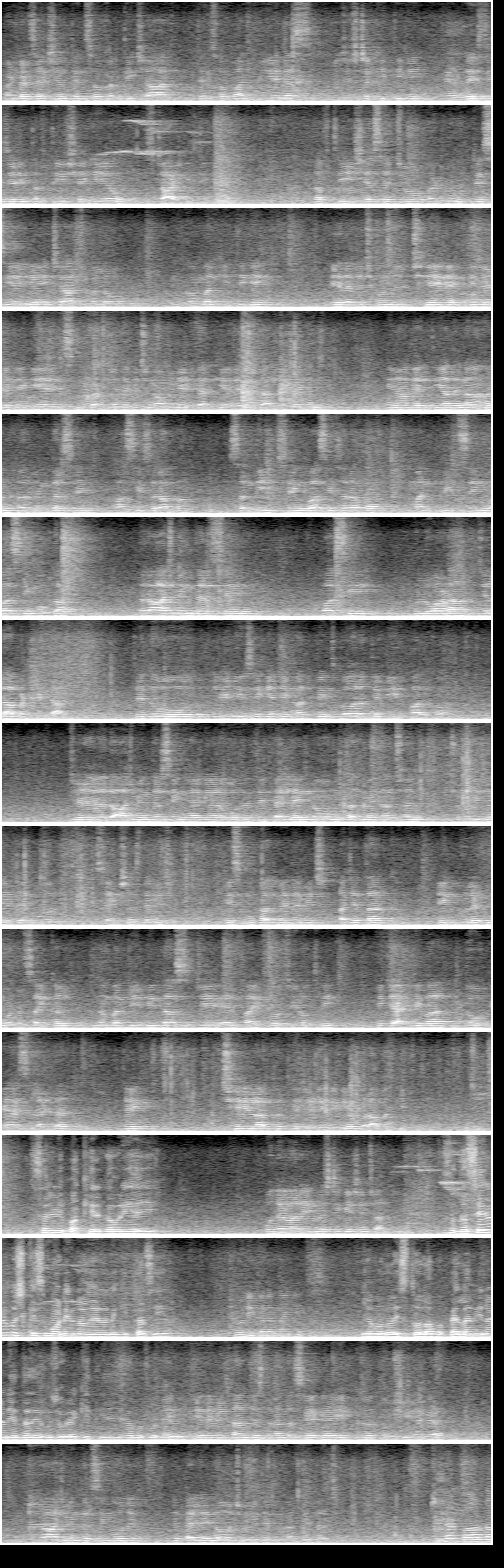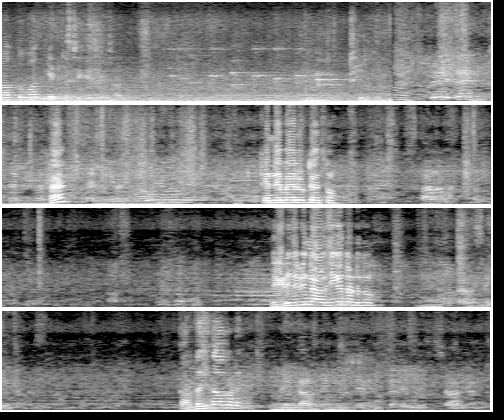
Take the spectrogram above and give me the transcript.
under section 331 4 305 BNS register ਕੀਤੀ ਗਈ ਤੇ ਇਸ ਦੀ ਜਿਹੜੀ ਤਫਤੀਸ਼ ਹੈਗੀ ਹੈ ਉਹ ਸਟਾਰਟ ਕੀਤੀ ਗਈ। ਤਫਤੀਸ਼ ਐਸਐਚਓ ਹਟੂਰ ਤੇ ਸੀਆਈਏ ਇੰਚਾਰਜ ਵੱਲੋਂ ਮੁਕੰਮਲ ਕੀਤੀ ਗਈ। ਇਹਦੇ ਵਿੱਚ ਹੁਣ 6 ਵਿਅਕਤੀ ਜਿਹੜੇ ਹੈਗੇ ਆ ਇਸ ਮੁਕੱਦਮੇ ਦੇ ਵਿੱਚ ਨੋਮੀਨੇਟ ਕਰਕੇ ਅਰੈਸਟ ਕਰ ਲਏ ਗਏ ਹਨ। ਇਹਨਾਂ ਵਿਅਕਤੀਆਂ ਦੇ ਨਾਂ ਹਨ ਹਰਵਿੰਦਰ ਸਿੰਘ, ਵਾਸੀ ਸਰਾਭਾ, ਸੰਦੀਪ ਸਿੰਘ, ਵਾਸੀ ਸਰਾਭਾ, ਮਨਪ੍ਰੀਤ ਸਿੰਘ, ਵਾਸੀ ਮੋਗਾ, ਰਾਜਵਿੰਦਰ ਸਿੰਘ, ਵਾਸੀ ਬੁਲਵਾਣਾ, ਜ਼ਿਲ੍ਹਾ ਬਠਿੰਡਾ। ਤੇ ਦੋ ਲੇਡੀਜ਼ ਹੈਗੀਆਂ ਜੀ, ਹਰਪ੍ਰੀਤ ਕੌਰ ਅਤੇ ਵੀਰਪਾਲ ਕੌਰ। ਜਿਹੜਾ ਰਾਜਵਿੰਦਰ ਸਿੰਘ ਹੈਗਾ ਉਹਦੇ ਤੇ ਪਹਿਲੇ 9 ਮੁਕੱਦਮੇ ਦਰਜ ਹਨ ਚੋਰੀ ਦੇ ਤੇ ਹੋਰ ਸੈਕਸ਼ਨਸ ਦੇ ਵਿੱਚ। ਇਸ ਮੁਕੱਦਮੇ ਦੇ ਵਿੱਚ ਅਜੇ ਤੱਕ ਇੱਕ ਬੁਲਟ ਮੋਟਰਸਾਈਕਲ ਨੰਬਰ PB10JL5403 ਇੱਕ ਐਕਟਿਵਾ ਦੋ ਗੈਸ ਸਿਲੰਡਰ ਤੇ 6 ਲੱਖ ਰੁਪਏ ਜਿਹੜੇ ਹੈਗੇ ਉਹ ਬਰਾਮਦ ਕੀਤੇ। ਜੀ। ਸਰ ਜਿਹੜੀ ਬਾਕੀ ਰਿਕਵਰੀ ਹੈ ਜੀ? ਉਹਦੇ ਬਾਰੇ ਇਨਵੈਸਟੀਗੇਸ਼ਨ ਚੱਲ ਰਹੀ ਹੈ। ਤੁਸੀਂ ਦੱਸਿਆ ਇਹਨਾਂ ਨੂੰ ਕੁਝ ਕਿਸ ਮੋਟਿਵ ਨਾਲ ਇਹਨਾਂ ਨੇ ਕੀਤਾ ਸੀਗਾ? ਚੋਰੀ ਕਰਨ ਦਾ ਕੀਤਾ ਸੀ। ਜਾਂ ਮਤਲਬ ਇਸ ਤੋਂ ਇਲਾਵਾ ਪਹਿਲਾਂ ਵੀ ਇਹਨਾਂ ਨੇ ਇਦਾਂ ਦੀਆਂ ਕੁਝ ਚੋਰੀਆਂ ਕੀਤੀਆਂ ਜਾਂ ਮਤਲਬ ਕਿ ਇਹਦੇ ਵਿੱਚ ਤਾਂ ਜਿਸ ਤਰ੍ਹਾਂ ਦੱਸਿਆ ਗਿਆ ਇੱਕ ਦੋਸ਼ੀ ਹੈਗਾ ਰਾਜਵਿੰਦਰ ਸਿੰਘ ਉਹਦੇ ਤੇ ਪਹਿਲੇ 9 ਚੋਰੀ ਦੇ ਮੁਕੱਦਮੇ ਦਰਜ। ਸਰ ਵਾਰਦਾਤ ਤੋਂ ਬਾਅਦ ਕਿੱਥੇ ਇਨਵੈਸਟੀਗੇਸ਼ਨ ਚੱਲ ਰਹੀ। ਹੈ ਠੀਕ ਹੈ। ਹੈ? ਕਿੰਨੇ ਪੈਸੇ ਲੁੱਟੇ ਉਥੋਂ? 17 ਲੱਖ ਲੇਡੀਜ਼ ਵੀ ਨਾਲ ਸੀਗੇ ਤੁਹਾਡੇ ਤੋਂ? ਕਰਦੇ ਸੀ ਨਾਲ ਤੁਹਾਡੇ? ਨਹੀਂ ਘਰ ਨਹੀਂ ਲੇਡੀਜ਼ ਘਰੇ ਸੀ ਚਾਰ ਜਣੇ।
